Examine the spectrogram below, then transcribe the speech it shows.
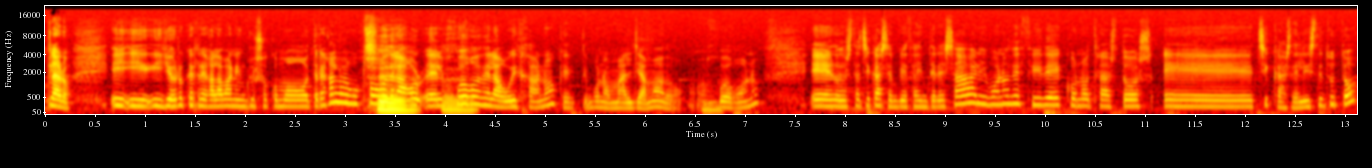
Claro, y, y- y yo creo que regalaban incluso como, te regalo el juego, de la, el juego de la Ouija, ¿no? Que, bueno, mal llamado juego, ¿no? Eh, entonces esta chica se empieza a interesar y, bueno, decide con otras dos eh, chicas del instituto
